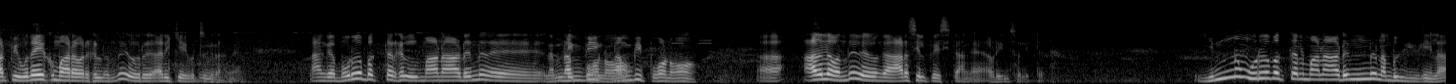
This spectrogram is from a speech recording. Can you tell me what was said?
ஆர்பி உதயகுமார் அவர்கள் வந்து ஒரு அறிக்கையை விட்டுருக்கிறாங்க. நாங்கள் முருகபக்தர்கள் மாநாடுன்னு நம்பி. நம்பி போனோம். அதில் வந்து இவங்க அரசியல் பேசிட்டாங்க அப்படின்னு சொல்லிட்டு. இன்னும் முருகபக்தர் மாநாடுன்னு நம்புகிறீங்களா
